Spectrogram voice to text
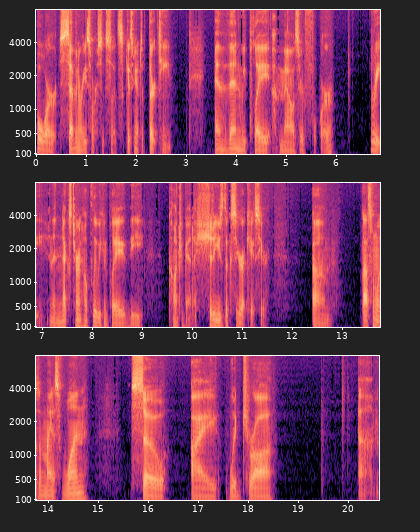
for seven resources. So that gets me up to 13. And then we play a Mauser for three. And then next turn, hopefully we can play the contraband. I should have used the cigarette case here. Um, last one was a minus one. So I would draw um,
